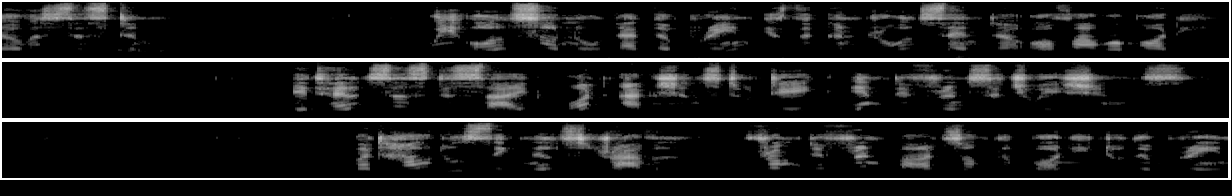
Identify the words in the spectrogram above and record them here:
nervous system. We also know that the brain is the control center of our body. It helps us decide what actions to take in different situations. But how do signals travel parts of the body to the brain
